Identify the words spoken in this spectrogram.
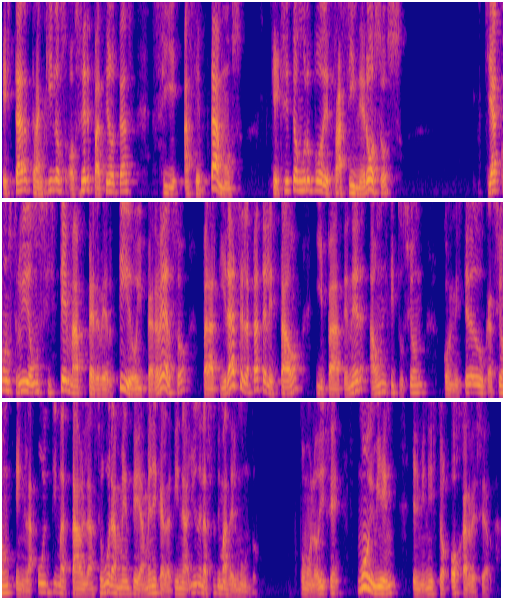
estar tranquilos o ser patriotas si aceptamos que existe un grupo de fascinerosos que ha construido un sistema pervertido y perverso para tirarse la plata del Estado y para tener a una institución con el Ministerio de Educación en la última tabla, seguramente de América Latina y una de las últimas del mundo, como lo dice muy bien el ministro Oscar Becerra.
